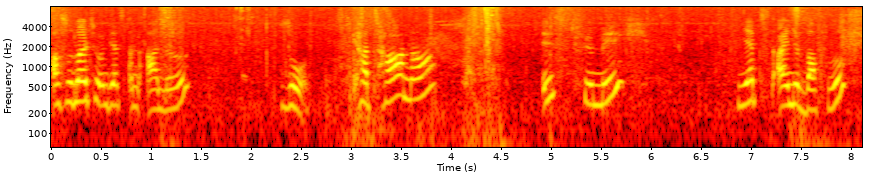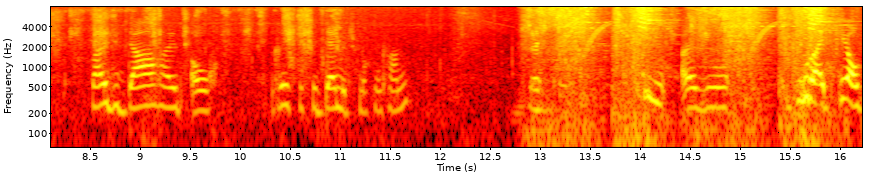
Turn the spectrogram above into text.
Achso Leute, und jetzt an alle. So, Katana ist für mich jetzt eine Waffe, weil die da halt auch richtig viel Damage machen kann. 16. Also, Bruder, ich gehe auf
